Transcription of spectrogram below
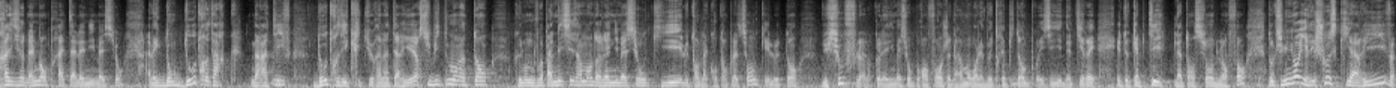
traditionnellement prête à l'animation, avec donc d'autres arcs narratifs, d'autres écritures à l'intérieur, subitement un temps que l'on ne voit pas nécessairement dans l'animation, qui est le temps de la contemplation, qui est le temps du souffle, alors que l'animation pour enfants, généralement, on la veut trépidante pour essayer d'attirer et de capter l'attention de l'enfant. Donc subitement, il y a des choses qui arrivent.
